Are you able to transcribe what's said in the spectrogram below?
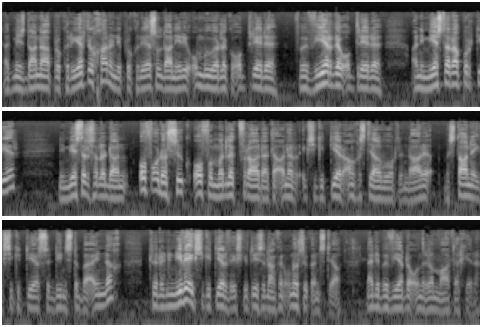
dat mens dan na 'n prokureur toe gaan en die prokureur sal dan hierdie onbehoorlike optrede beweerde optrede aan die meester rapporteer. Die meester sal dit dan of ondersoek of onmiddellik vra dat 'n ander eksekuteur aangestel word en daar 'n bestaande eksekuteur se dienste beëindig sodat die nuwe eksekuteur of eksekutrise dan kan ondersoek instel na die beweerde onreëlmatighede.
